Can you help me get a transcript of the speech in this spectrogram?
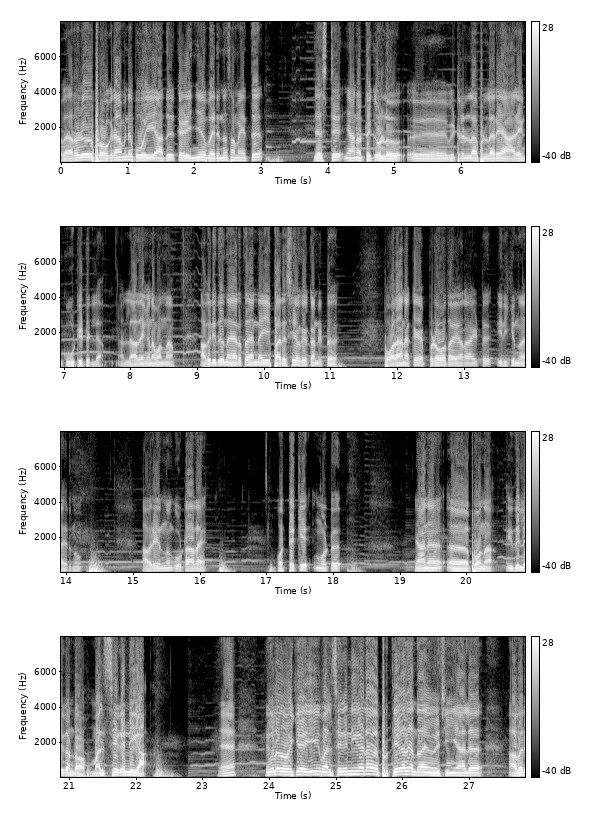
വേറൊരു പ്രോഗ്രാമിന് പോയി അത് കഴിഞ്ഞ് വരുന്ന സമയത്ത് ജസ്റ്റ് ഞാൻ ഒറ്റയ്ക്കേ ഉള്ളൂ. വീട്ടിലുള്ള പിള്ളേരെ ആരെയും കൂട്ടിയിട്ടില്ല. അല്ലാതെ എങ്ങനെ വന്നാ? അവരിത് നേരത്തെ തന്നെ ഈ പരസ്യമൊക്കെ കണ്ടിട്ട് പോരാനൊക്കെ എപ്പോഴോ തയ്യാറായിട്ട് ഇരിക്കുന്നതായിരുന്നു. അവരെയൊന്നും കൂട്ടാതെ ഒറ്റയ്ക്ക് ഇങ്ങോട്ട് ഞാൻ പോന്ന. ഇതിൽ കണ്ടോ? മത്സ്യകന്യക. ഏ നിങ്ങൾ നോക്കിയാൽ ഈ മത്സ്യകന്യകയുടെ പ്രത്യേകത എന്താണെന്ന് വെച്ച് കഴിഞ്ഞാൽ അവർ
